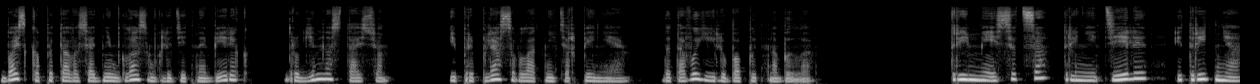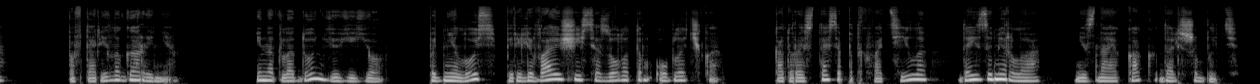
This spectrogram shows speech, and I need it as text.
Баська пыталась одним глазом глядеть на берег, другим на Стасю, и приплясывала от нетерпения. До того ей любопытно было. «Три месяца, три недели и три дня», — повторила Горыня. И над ладонью ее поднялось переливающееся золотом облачко, которое Стася подхватила, да и замерла, не зная, как дальше быть.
